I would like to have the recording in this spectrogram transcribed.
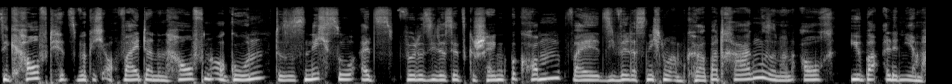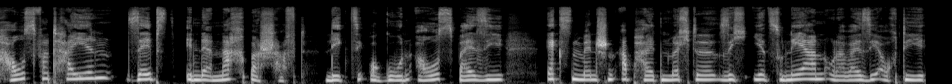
Sie kauft jetzt wirklich auch weiter einen Haufen Orgon. Das ist nicht so, als würde sie das jetzt geschenkt bekommen, weil sie will das nicht nur am Körper tragen, sondern auch überall in ihrem Haus verteilen. Selbst in der Nachbarschaft legt sie Orgon aus, weil sie Echsenmenschen abhalten möchte, sich ihr zu nähern oder weil sie auch die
